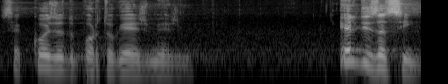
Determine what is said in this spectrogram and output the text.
isso é coisa do português mesmo. Ele diz assim:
